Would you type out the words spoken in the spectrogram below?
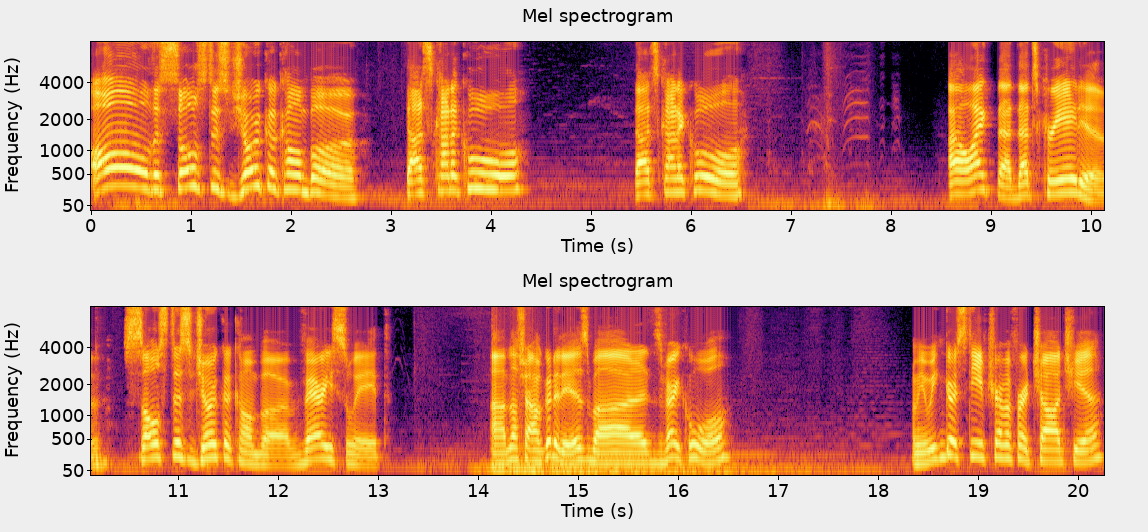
Oh, the Solstice Joker combo. That's kind of cool. That's kind of cool. I like that. That's creative. Solstice Joker combo. Very sweet. I'm not sure how good it is, but it's very cool. I mean, we can go Steve Trevor for a charge here.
